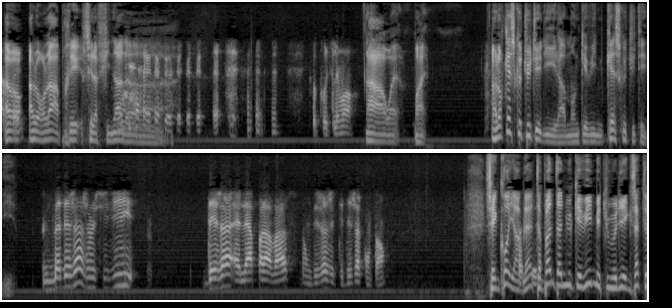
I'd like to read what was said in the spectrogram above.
alors, alors là, après, c'est la finale. Euh... Contre Clément. Ah ouais, ouais. Alors, qu'est-ce que tu t'es dit, là, mon Kevin? Qu'est-ce que tu t'es dit? Bah Déjà, je me suis dit, déjà, elle est à Palavas, donc déjà, j'étais déjà content. C'est incroyable, hein T'as pas entendu Kevin, mais tu me dis exact.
